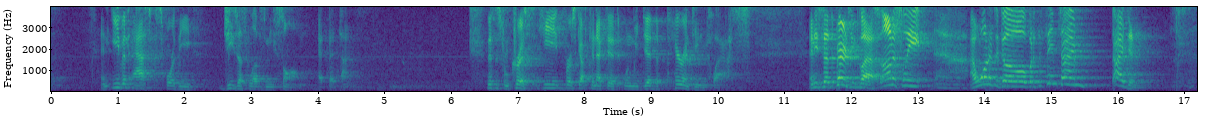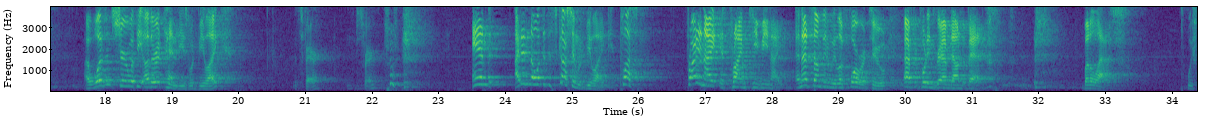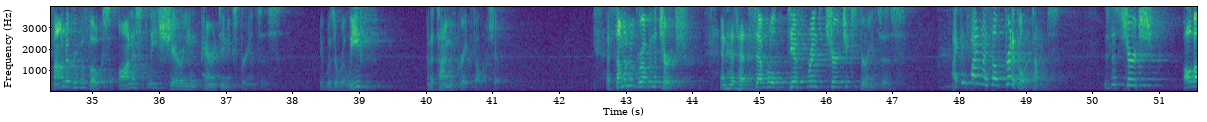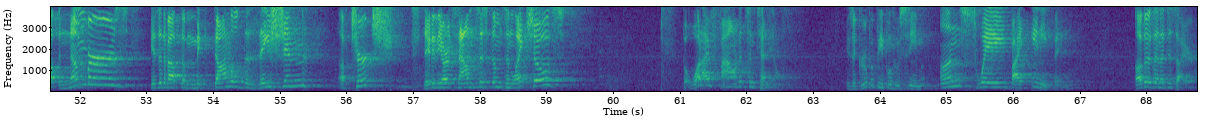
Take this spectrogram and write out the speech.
and even asks for the Jesus Loves Me song at bedtime. This is from Chris. He first got connected when we did the parenting class. And he said, The parenting class, honestly, I wanted to go, but at the same time, I didn't. I wasn't sure what the other attendees would be like. It's fair. It's fair. and I didn't know what the discussion would be like. Plus, Friday night is prime TV night, and that's something we look forward to after putting Graham down to bed. but alas, we found a group of folks honestly sharing parenting experiences. It was a relief and a time of great fellowship. As someone who grew up in the church and has had several different church experiences, I can find myself critical at times. Is this church all about the numbers? Is it about the McDonaldization of church? State of the art sound systems and light shows? But what I've found at Centennial is a group of people who seem unswayed by anything other than a desire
